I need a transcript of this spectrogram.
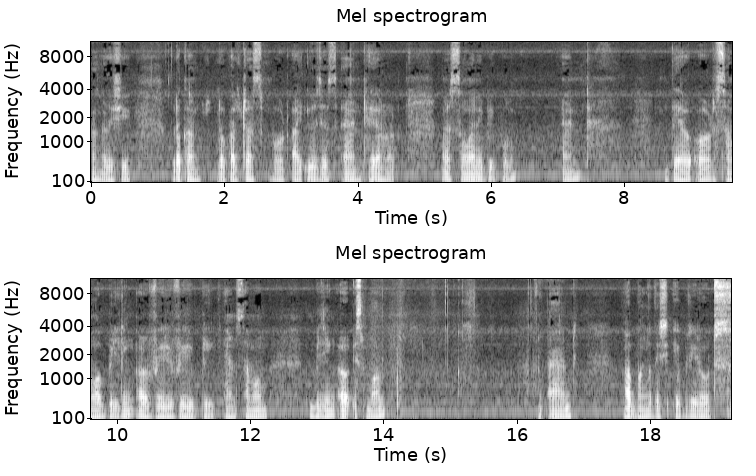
Bangladeshi local local transport I uses and here are so many people and there are some of building are very very big and some of building are small. And uh, Bangladesh every roads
